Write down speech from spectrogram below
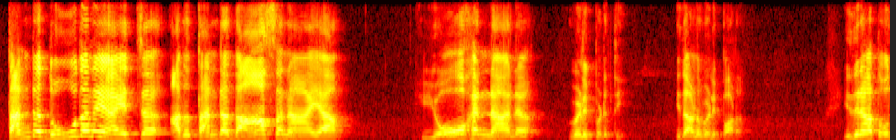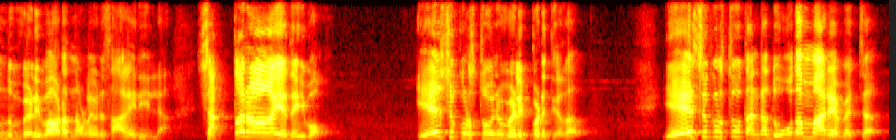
തന്റെ ദൂതനെ അയച്ച് അത് തന്റെ ദാസനായ യോഹന്നാന് വെളിപ്പെടുത്തി. ഇതാണ് വെളിപ്പാട്. ഇതിനകത്തൊന്നും വെളിപാടെന്നുള്ള ഒരു സാഹചര്യമില്ല. ശക്തനായ ദൈവം യേശു ക്രിസ്തുവിന് വെളിപ്പെടുത്തിയത്. യേശു ക്രിസ്തു തന്റെ ദൂതന്മാരെ വെച്ച്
